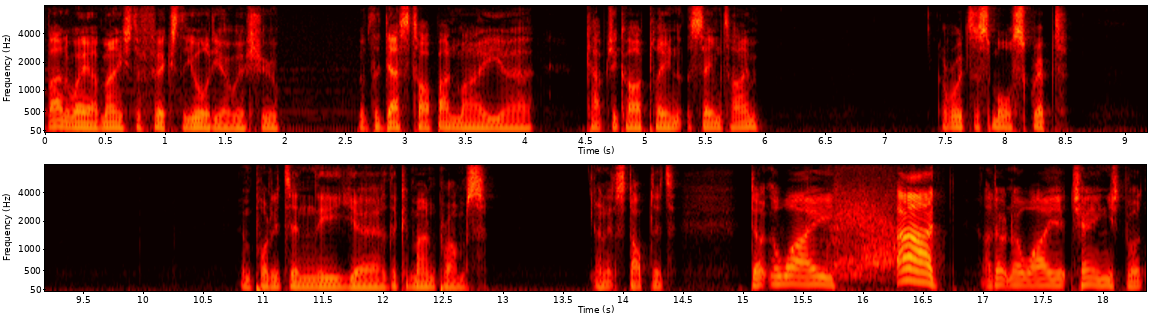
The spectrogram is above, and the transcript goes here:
By the way, I managed to fix the audio issue with the desktop and my uh, capture card playing at the same time. I wrote a small script and put it in the uh, the command prompts, and it stopped it. Don't know why. Ah, I don't know why it changed, but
